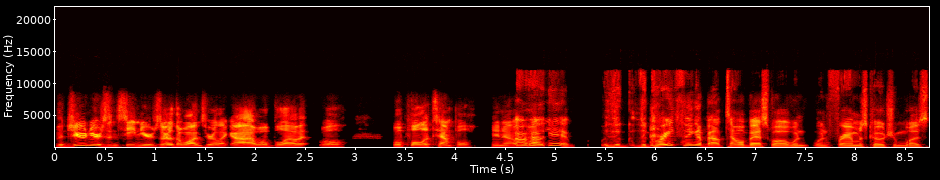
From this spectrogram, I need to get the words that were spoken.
The juniors and seniors, they're the ones who are like, ah, we'll blow it. We'll we'll pull a temple, you know. Oh but... hell yeah! The the great thing about Temple basketball when when Fran was coaching was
